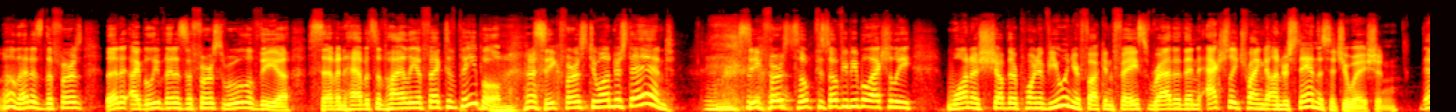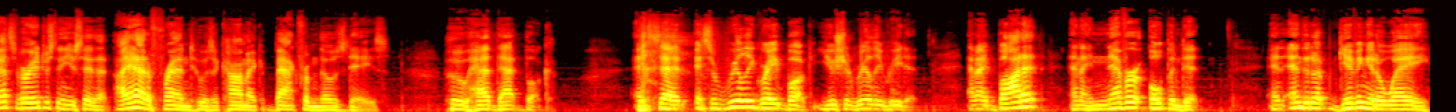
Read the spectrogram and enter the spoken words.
Well, that is the first. That I believe that is the first rule of the uh, Seven Habits of Highly Effective People. Seek first to understand. Seek first. So, so few people actually want to shove their point of view in your fucking face rather than actually trying to understand the situation. That's very interesting you say that. I had a friend who was a comic back from those days who had that book and said, It's a really great book. You should really read it. And I bought it and I never opened it and ended up giving it away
